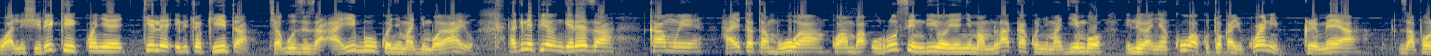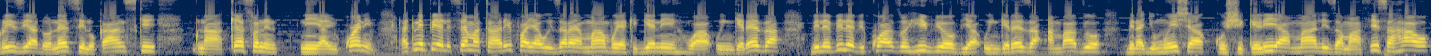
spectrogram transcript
walishiriki kwenye kile ilichokiita chaguzi za aibu kwenye majimbo hayo. Lakini pia Uingereza kamwe haitatambua kwamba Urusi ndiyo yenye mamlaka kwenye majimbo iliyoyanyakua kutoka Ukraine, Crimea, Zaporizhia, Donetsk, Luhansk na Kherson ni ya Ukraine. Lakini pia ilisema taarifa ya Wizara ya Mambo ya Kigeni wa Uingereza, vilevile vile vikwazo hivyo vya Uingereza ambavyo vinajumuisha kushikilia mali za maafisa hao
